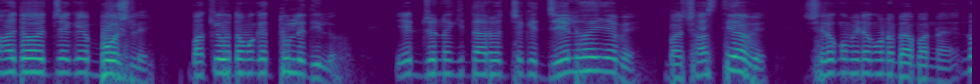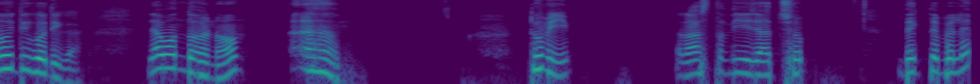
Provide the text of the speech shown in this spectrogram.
হয়তো হচ্ছে গিয়ে বসলে বা কেউ তোমাকে তুলে দিল, এর জন্য কি তার হচ্ছে কি জেল হয়ে যাবে বা শাস্তি হবে? সেরকম এটা কোনো ব্যাপার নয়, নৈতিক অধিকার। যেমন ধরে নাও, তুমি রাস্তা দিয়ে যাচ্ছ, দেখতে পেলে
